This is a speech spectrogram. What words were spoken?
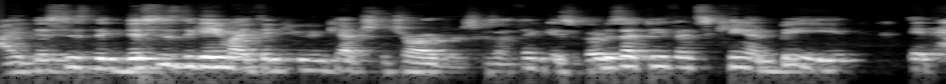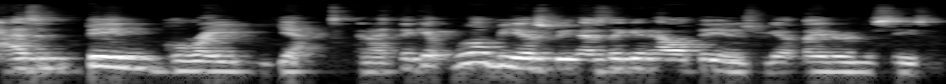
I this is the this is the game I think you can catch the Chargers because I think as good as that defense can be, it hasn't been great yet, and I think it will be as we as they get healthy and as we get later in the season.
